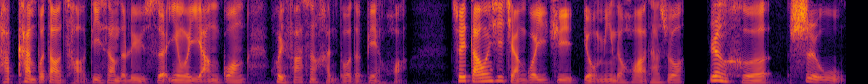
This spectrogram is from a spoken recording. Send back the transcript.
他看不到草地上的绿色，因为阳光会发生很多的变化。所以达文西讲过一句有名的话，他说：“任何事物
